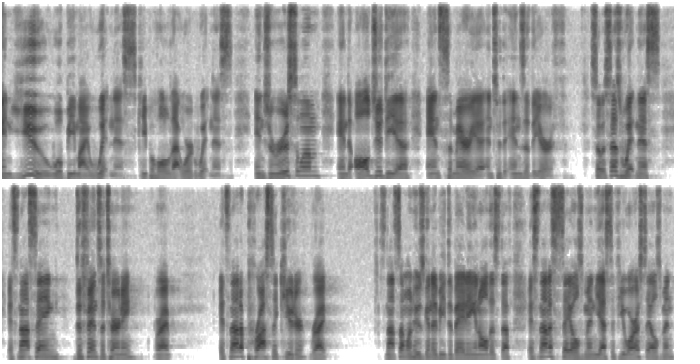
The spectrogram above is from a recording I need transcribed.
And you will be my witness. Keep a hold of that word witness in Jerusalem and all Judea and Samaria and to the ends of the earth. So it says witness. It's not saying defense attorney, right? It's not a prosecutor, right? It's not someone who's going to be debating and all this stuff. It's not a salesman. Yes, if you are a salesman,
